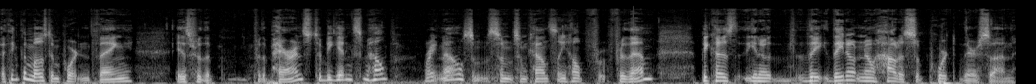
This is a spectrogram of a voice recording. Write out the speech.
I think the most important thing is for the for the parents to be getting some help right now, some some some counseling help for, for them, because you know they they don't know how to support their son,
